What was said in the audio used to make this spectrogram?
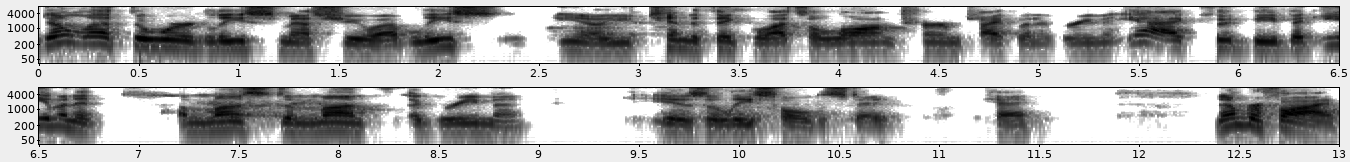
don't let the word lease mess you up. Lease, you know, you tend to think, well, that's a long-term type of agreement. Yeah, it could be, but even a, a month-to-month agreement is a leasehold estate. Okay. Number five.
